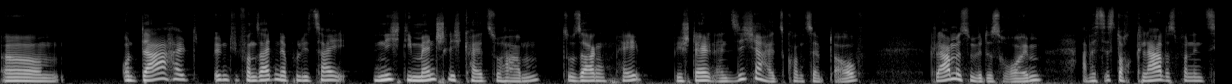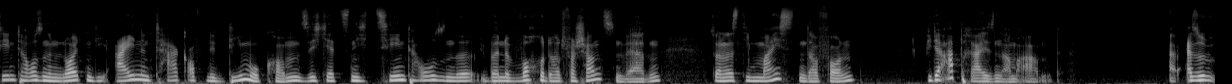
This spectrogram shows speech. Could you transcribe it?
Ähm, und da halt irgendwie von Seiten der Polizei nicht die Menschlichkeit zu haben, zu sagen, hey, wir stellen ein Sicherheitskonzept auf. Klar müssen wir das räumen, aber es ist doch klar, dass von den Zehntausenden Leuten, die einen Tag auf eine Demo kommen, sich jetzt nicht Zehntausende über eine Woche dort verschanzen werden, sondern dass die meisten davon wieder abreisen am Abend. Also,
